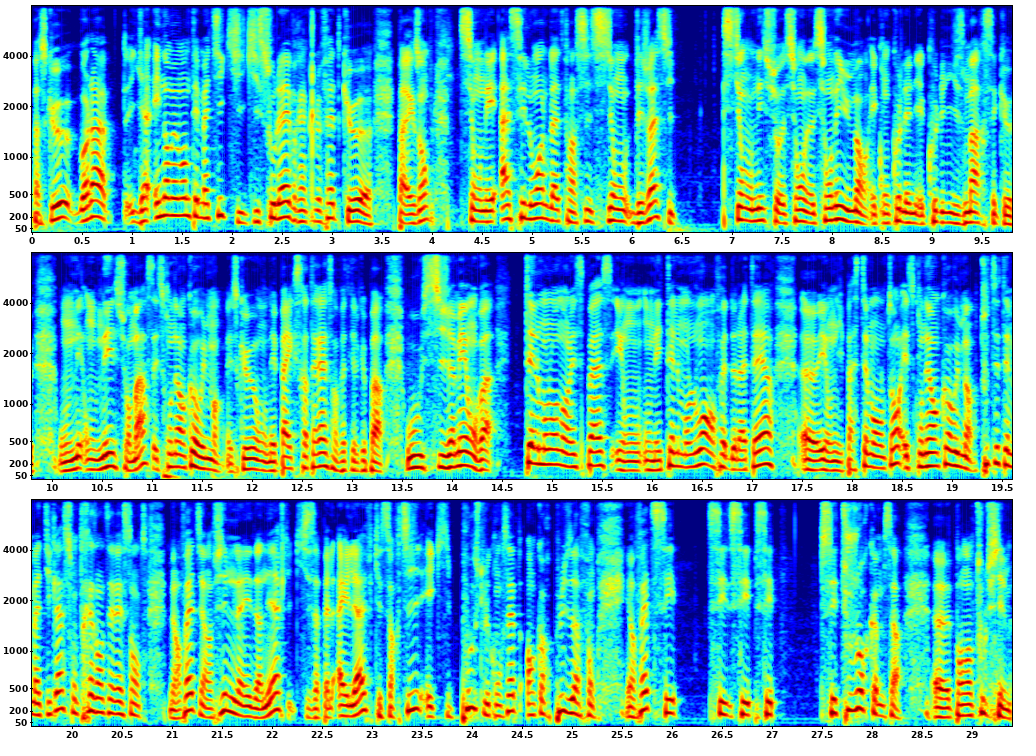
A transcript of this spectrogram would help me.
Parce que voilà, il y a énormément de thématiques qui, soulèvent rien que le fait que, euh, par exemple, si on est assez loin de la, enfin si, si on déjà si si on est sur, si on, si on est humain et qu'on coloni- colonise Mars et que on est, on est sur Mars, est-ce qu'on est encore humain? Est-ce qu'on n'est pas extraterrestre en fait quelque part? Ou si jamais on va tellement loin dans l'espace et on, est tellement loin en fait de la Terre euh, et on y passe tellement longtemps, est-ce qu'on est encore humain? Toutes ces thématiques-là sont très intéressantes. Mais en fait, il y a un film l'année dernière qui, s'appelle High Life qui est sorti et qui pousse le concept encore plus à fond. Et en fait, c'est- c'est c'est toujours comme ça euh, pendant tout le film.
